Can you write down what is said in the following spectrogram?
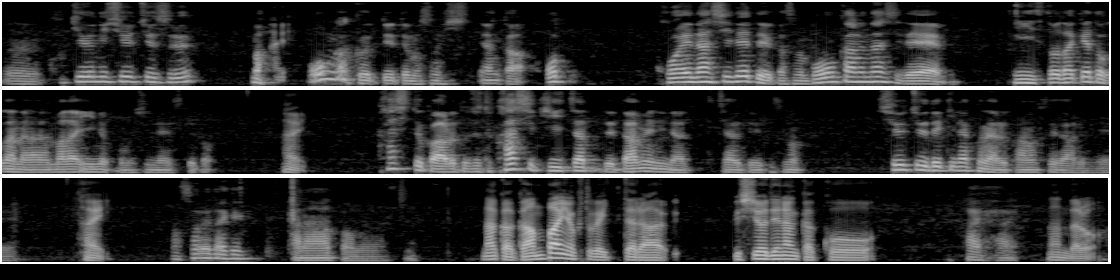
うん。呼吸に集中する？まあ、はい音楽って言っても、そのひ、なんか、お、声なしでというか、その、ボーカルなしで、インストだけとかならまだいいのかもしれないですけど、はい。歌詞とかあるとちょっと歌詞聞いちゃってダメになっちゃうというか、その、集中できなくなる可能性があるんで、はい。まあ、それだけかなと思いますね。なんか岩盤浴とか行ったら、後ろでなんかこはいはい。う、なんだろう、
